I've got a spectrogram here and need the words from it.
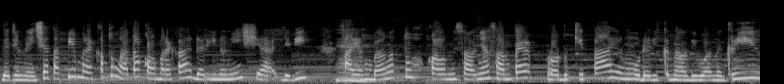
dari Indonesia tapi mereka tuh nggak tahu kalau mereka dari Indonesia jadi hmm. sayang banget tuh kalau misalnya sampai produk kita yang udah dikenal di luar negeri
